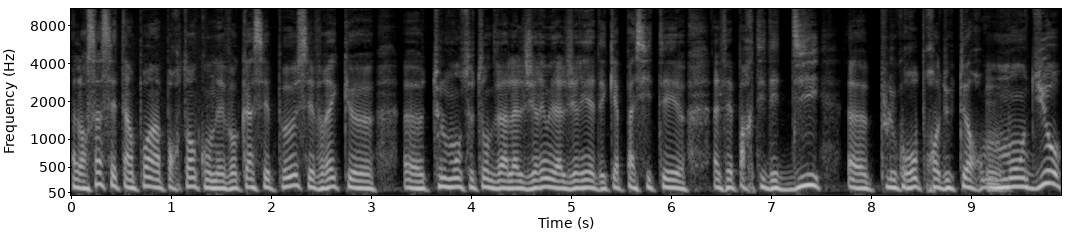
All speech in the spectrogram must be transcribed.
Alors ça, c'est un point important qu'on évoque assez peu. C'est vrai que tout le monde se tourne vers l'Algérie, mais l'Algérie a des capacités, elle fait partie des dix plus gros producteurs Mm. mondiaux,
